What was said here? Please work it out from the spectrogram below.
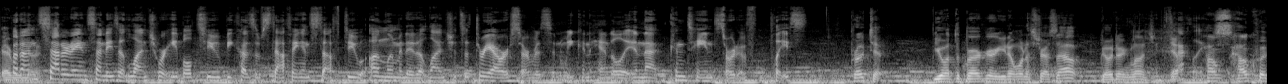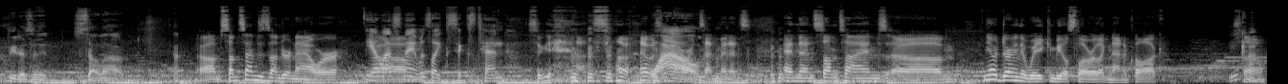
Every But on night? Saturday and Sundays at lunch, we're able to, because of staffing and stuff, do unlimited at lunch. It's a three hour service, and we can handle it in that contained sort of place. Pro tip: You want the burger? You don't want to stress out? Go during lunch. Exactly. How, how quickly does it sell out? Um, sometimes it's under an hour. Yeah, last Um, night was like 610. So, yeah, so that was Wow. an hour and 10 minutes. And then sometimes, um, you know, during the week it can be a little slower, like 9 o'clock. So,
